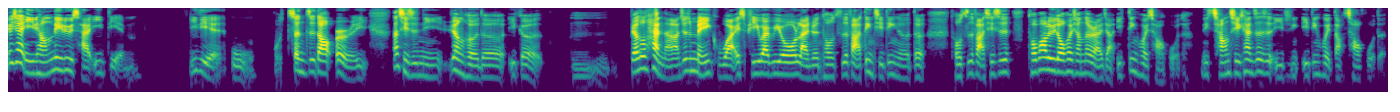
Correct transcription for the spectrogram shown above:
因为现在银行利率才一点一点五，甚至到二而已，那其实你任何的一个嗯。不要说太难了，就是美股啊、SPYVO、懒人投资法、定期定额的投资法，其实投报率都会相对来讲一定会超过的。你长期看，这是一定一定会到超过的。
